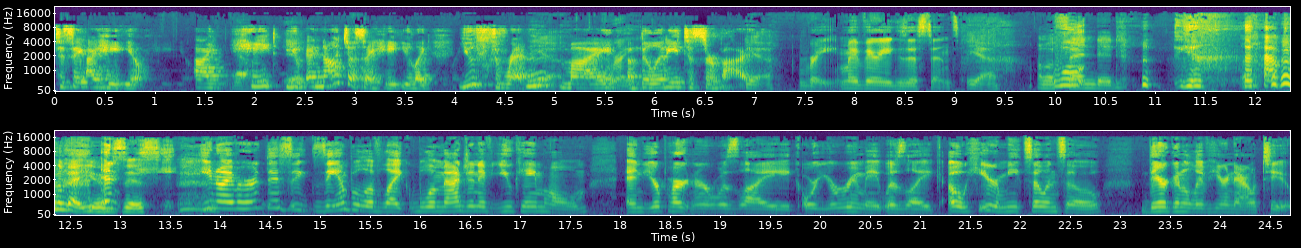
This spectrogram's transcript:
to say, I hate you. I yeah. hate you. And not just I hate you, like you threaten yeah. my right. ability to survive. Yeah. Right. My very existence. Yeah. I'm offended. Well, yeah, that you and, exist. You know, I've heard this example of like, well, imagine if you came home and your partner was like, or your roommate was like, oh, here, meet so and so they're gonna live here now too.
